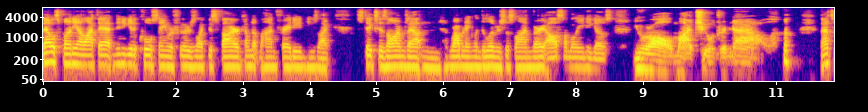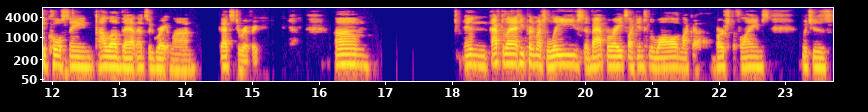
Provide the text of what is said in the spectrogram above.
That was funny. I like that. And then you get a cool scene where there's like this fire coming up behind Freddy, and he's like, sticks his arms out, and Robert Englund delivers this line very awesomely, and he goes, "You're all my children now." That's a cool scene. I love that. That's a great line. That's terrific. Um, and after that, he pretty much leaves, evaporates like into the wall, like a burst of flames, which is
